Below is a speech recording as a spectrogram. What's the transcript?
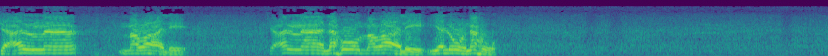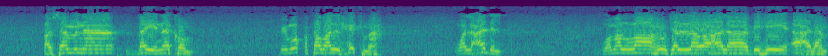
جعلنا موالي جعلنا له موالي يلونه. قسمنا بينكم بمقتضى الحكمة والعدل وما الله جل وعلا به أعلم.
